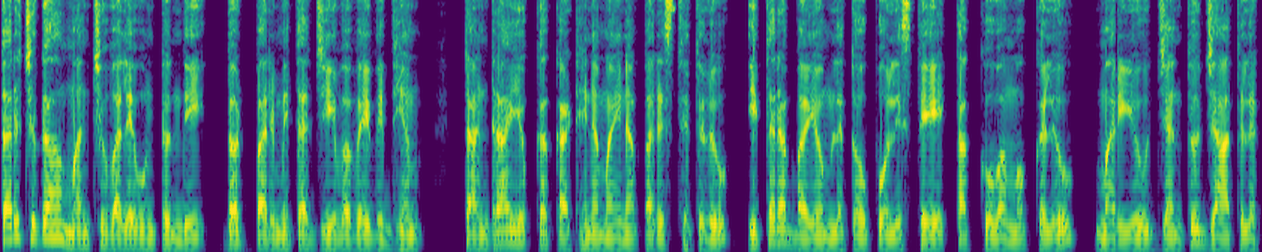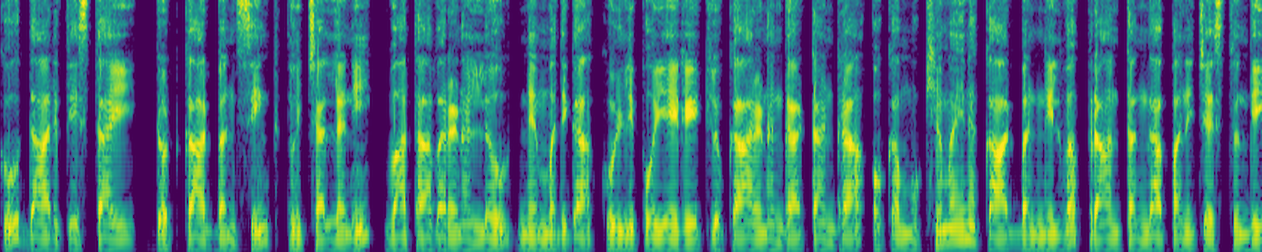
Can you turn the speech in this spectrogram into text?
తరచుగా మంచు వలె ఉంటుంది. డొట్ పరిమిత జీవవైవిధ్యం టండ్రా యొక్క కఠినమైన పరిస్థితులు ఇతర బయోమ్లతో పోలిస్తే తక్కువ మొక్కలు మరియు జంతు జాతులకు దారితీస్తాయి. డొట్ కార్బన్ సింక్ చల్లని వాతావరణంలో నెమ్మదిగా కుళ్ళిపోయే రేట్లు కారణంగా టండ్రా ఒక ముఖ్యమైన కార్బన్ నిల్వ ప్రాంతంగా పనిచేస్తుంది.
